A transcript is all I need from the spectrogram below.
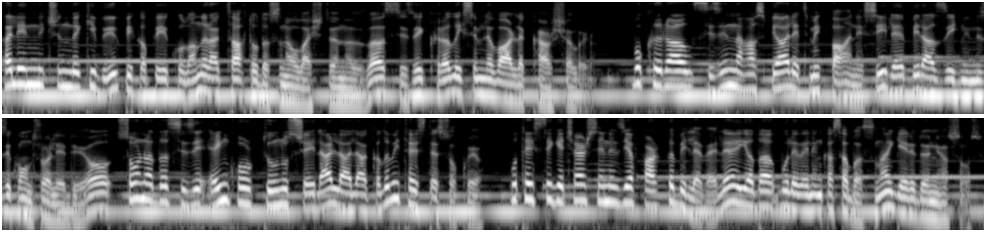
Kalenin içindeki büyük bir kapıyı kullanarak taht odasına ulaştığınızda sizi kral isimli varlık karşılıyor. Bu kral sizinle hasbihal etmek bahanesiyle biraz zihninizi kontrol ediyor, sonra da sizi en korktuğunuz şeylerle alakalı bir teste sokuyor. Bu testi geçerseniz ya farklı bir levele ya da bu levelin kasabasına geri dönüyorsunuz.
